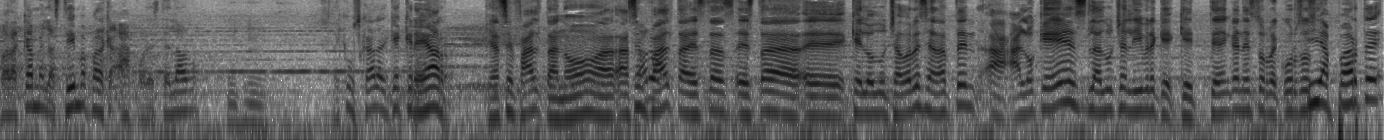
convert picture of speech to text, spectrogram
para acá me lastima, para acá, ah, por este lado. Hay que buscar, hay que crear. Que hace falta, ¿no? Ha- Hacen Claro. falta estas, esta, eh, que los luchadores se adapten a, a lo que es la lucha libre, que, que tengan estos recursos. Y aparte,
